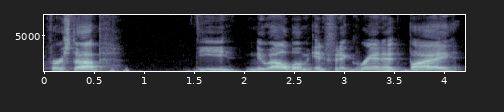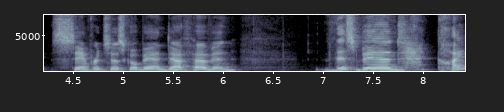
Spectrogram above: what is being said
First up, the new album Infinite Granite by San Francisco band Deafheaven. This band kind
